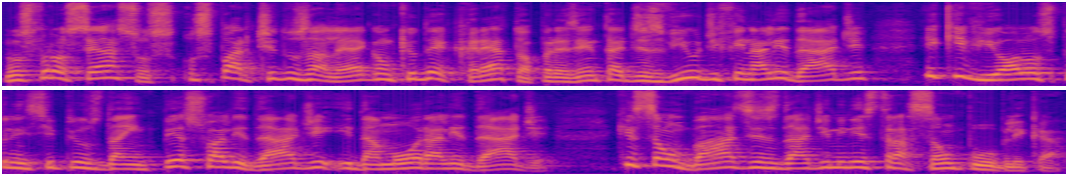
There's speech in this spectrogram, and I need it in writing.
Nos processos, os partidos alegam que o decreto apresenta desvio de finalidade e que viola os princípios da impessoalidade e da moralidade, que são bases da administração pública.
